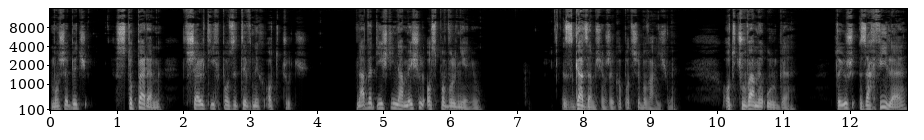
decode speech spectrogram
może być stoperem wszelkich pozytywnych odczuć. Nawet jeśli na myśl o spowolnieniu, zgadzam się, że go potrzebowaliśmy, odczuwamy ulgę, to już za chwilę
